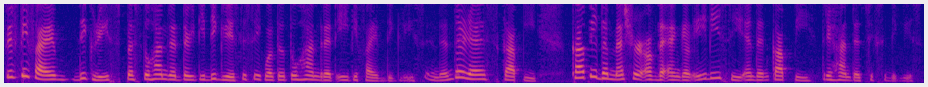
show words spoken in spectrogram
55 degrees plus 230 degrees is equal to 285 degrees. And then the rest, copy. Copy the measure of the angle ADC and then copy 360 degrees.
